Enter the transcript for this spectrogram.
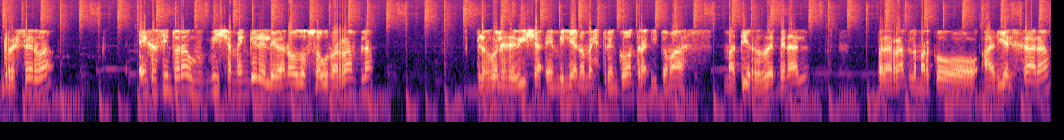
reserva. En Jacinto Arauz, Villa Menguele le ganó 2 a 1 a Rampla. Los goles de Villa, Emiliano Mestre en contra y Tomás Matir de penal. Para Rampla marcó Ariel Jara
